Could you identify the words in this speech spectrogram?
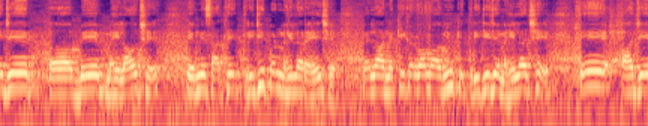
એ જે બે મહિલાઓ છે, એમની સાથે એક ત્રીજી પણ મહિલા રહે છે. પહેલાં નક્કી કરવામાં આવ્યું કે ત્રીજી જે મહિલા છે, એ આ જે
